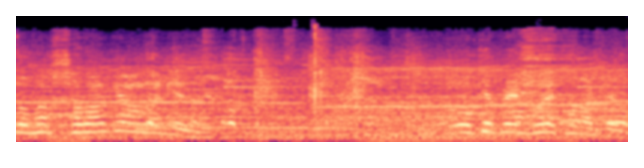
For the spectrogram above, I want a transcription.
তোমার সবাইকে আমরা নিয়ে যাব। ওকে পেট ভরে খাবার দেবো।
